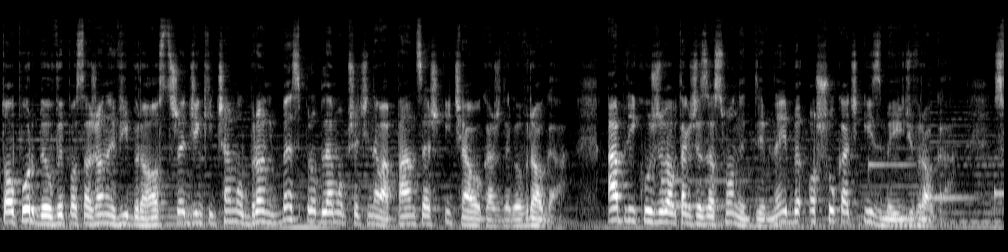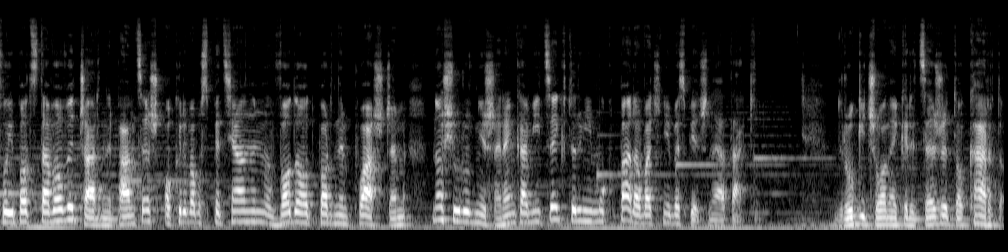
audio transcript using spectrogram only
Topór był wyposażony w vibroostrze, dzięki czemu broń bez problemu przecinała pancerz i ciało każdego wroga. Aplik używał także zasłony dymnej, by oszukać i zmylić wroga. Swój podstawowy czarny pancerz okrywał specjalnym wodoodpornym płaszczem, nosił również rękawice, którymi mógł parować niebezpieczne ataki. Drugi członek rycerzy to Kardo.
